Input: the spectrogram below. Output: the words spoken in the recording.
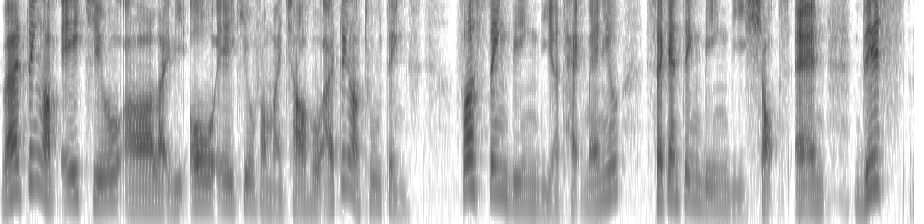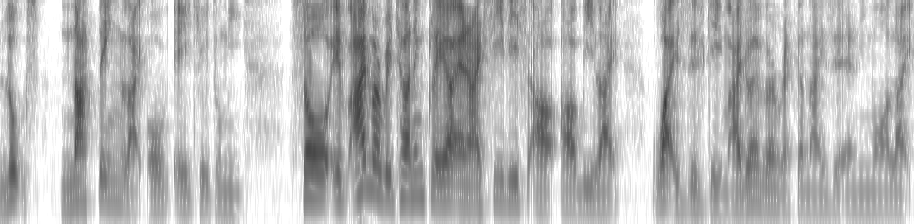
When I think of AQ, uh, like the old AQ from my childhood, I think of two things. First thing being the attack menu, second thing being the shops. And this looks nothing like old AQ to me. So if I'm a returning player and I see this, I'll, I'll be like, what is this game? I don't even recognize it anymore. Like,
